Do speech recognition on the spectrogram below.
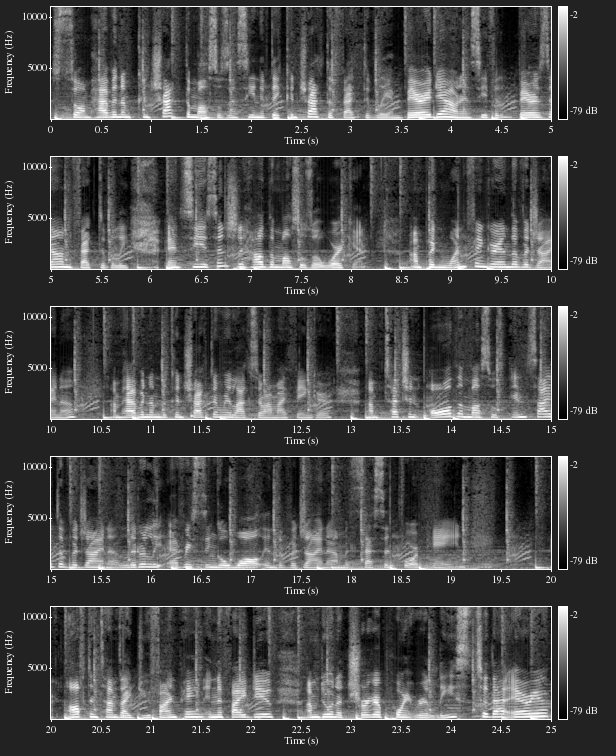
So I'm having them contract the muscles and seeing if they contract effectively, and bear it down and see if it bears down effectively, and see essentially how the muscles are working. I'm putting one finger in the vagina. I'm having them to contract and relax around my finger. I'm touching all the muscles inside the vagina, literally every single wall in the vagina. I'm assessing for pain. Oftentimes, I do find pain, and if I do, I'm doing a trigger point release to that area.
